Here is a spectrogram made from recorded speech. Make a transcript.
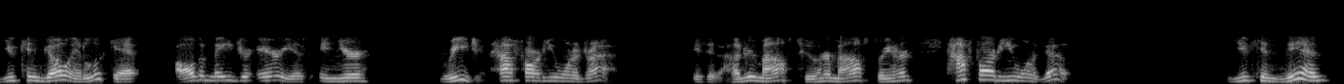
You can go and look at all the major areas in your region. How far do you want to drive? Is it 100 miles, 200 miles, 300? How far do you want to go? You can then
